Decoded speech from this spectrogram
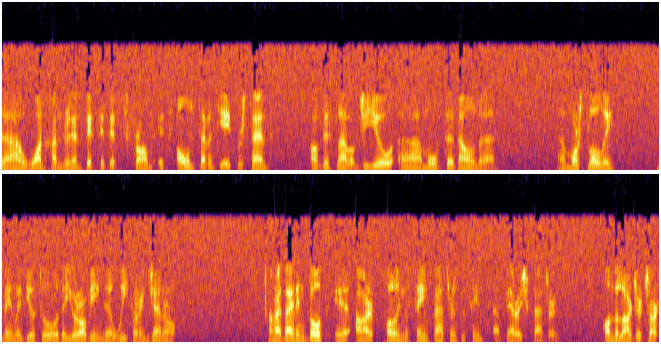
uh, 150 pips from its own 78% of this level. GU uh, moved down uh, uh, more slowly, mainly due to the euro being uh, weaker in general. Alright, but I think both eh, are following the same patterns, the same uh, bearish patterns on the larger chart.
